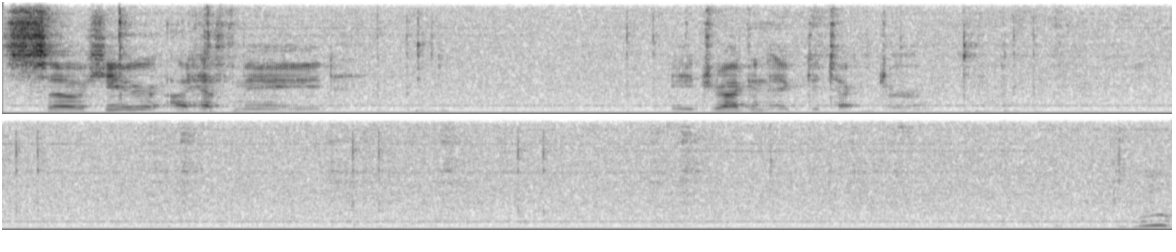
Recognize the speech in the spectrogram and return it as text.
So here I have made a dragon egg detector. Woo.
